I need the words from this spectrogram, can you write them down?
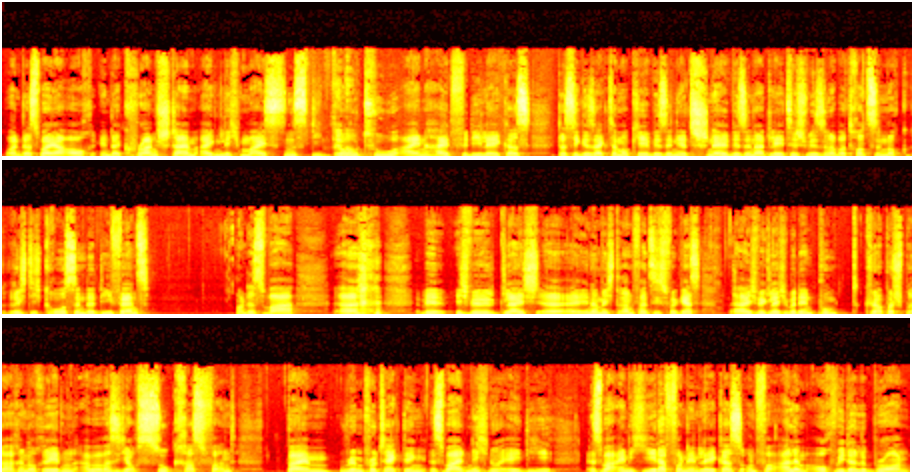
Und das war ja auch in der Crunch-Time eigentlich meistens die genau. Go-To-Einheit für die Lakers, dass sie gesagt haben, okay, wir sind jetzt schnell, wir sind athletisch, wir sind aber trotzdem noch richtig groß in der Defense. Und es war, äh, ich will gleich, äh, erinnere mich dran, falls ich es vergesse, äh, ich will gleich über den Punkt Körpersprache noch reden, aber was ich auch so krass fand beim Rim Protecting, es war halt nicht nur AD, es war eigentlich jeder von den Lakers und vor allem auch wieder LeBron.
